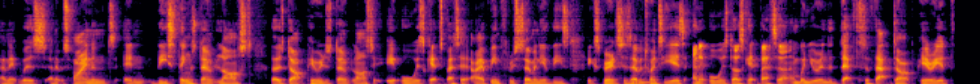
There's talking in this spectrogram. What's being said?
and it was and it was fine. And and these things don't last those dark periods don't last. It, it always gets better. I have been through so many of these experiences over mm-hmm. 20 years, and it always does get better. And when you're in the depths of that dark period,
